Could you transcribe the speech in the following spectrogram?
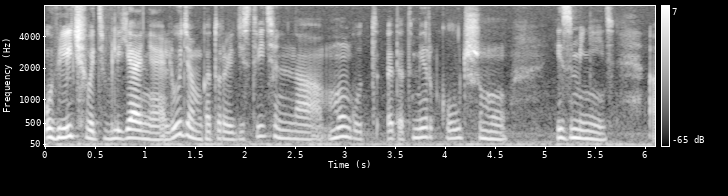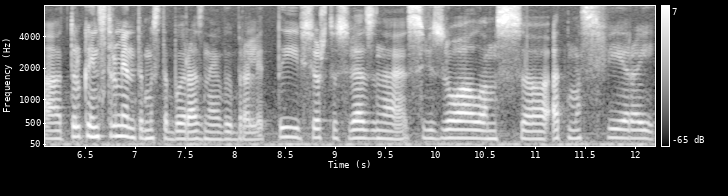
увеличивать влияние людям, которые действительно могут этот мир к лучшему изменить. А, только инструменты мы с тобой разные выбрали. Ты все, что связано с визуалом, с атмосферой,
